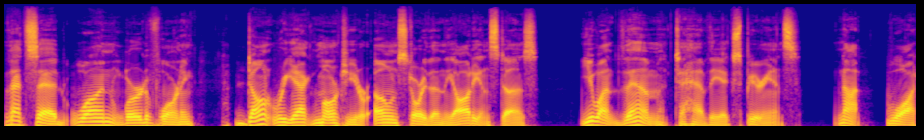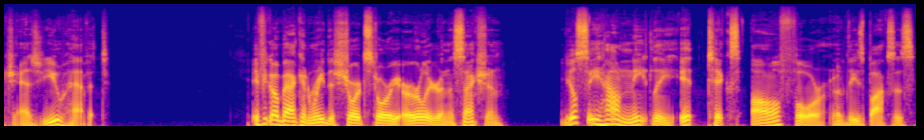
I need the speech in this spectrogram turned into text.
That said, one word of warning don't react more to your own story than the audience does. You want them to have the experience, not watch as you have it. If you go back and read the short story earlier in the section, you'll see how neatly it ticks all four of these boxes.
